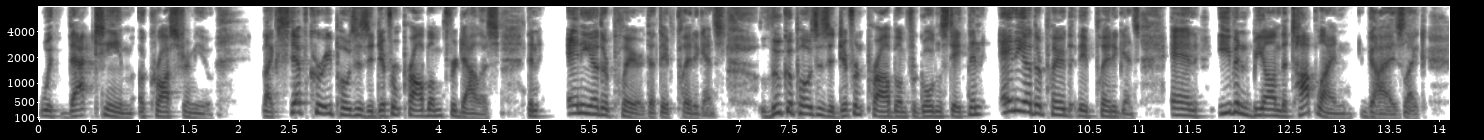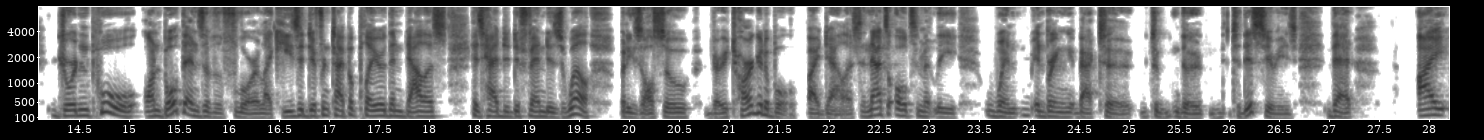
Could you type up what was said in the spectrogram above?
with that team across from you. Like Steph Curry poses a different problem for Dallas than any other player that they've played against. Luka poses a different problem for Golden State than any other player that they've played against. And even beyond the top line guys like Jordan Poole on both ends of the floor, like he's a different type of player than Dallas has had to defend as well, but he's also very targetable by Dallas. And that's ultimately when, in bringing it back to, to the, to this series that I,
